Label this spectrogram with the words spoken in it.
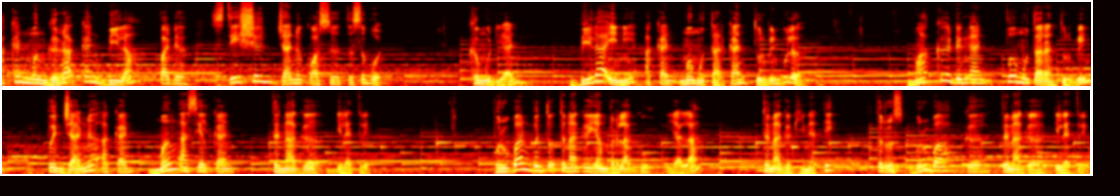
akan menggerakkan bilah pada stesen jana kuasa tersebut. Kemudian, bila ini akan memutarkan turbin pula. Maka dengan pemutaran turbin, penjana akan menghasilkan tenaga elektrik. Perubahan bentuk tenaga yang berlaku ialah tenaga kinetik terus berubah ke tenaga elektrik.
